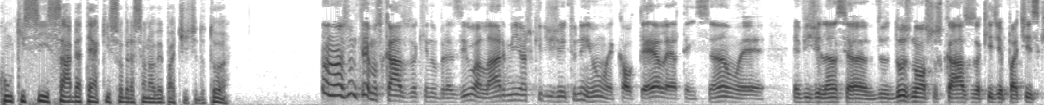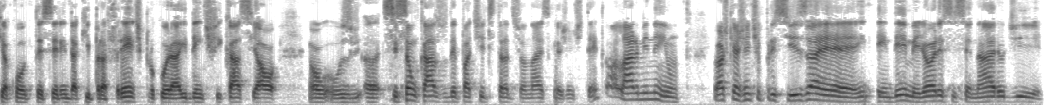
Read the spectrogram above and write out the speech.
com o que se sabe até aqui sobre essa nova hepatite, doutor. Não, nós não temos casos aqui no Brasil, alarme acho que de jeito nenhum, é cautela, é atenção, é, é vigilância do, dos nossos casos aqui de hepatites que acontecerem daqui para frente, procurar identificar se há os, uh, se são casos de hepatites tradicionais que a gente tem, então alarme nenhum. Eu acho que a gente precisa é, entender melhor esse cenário de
